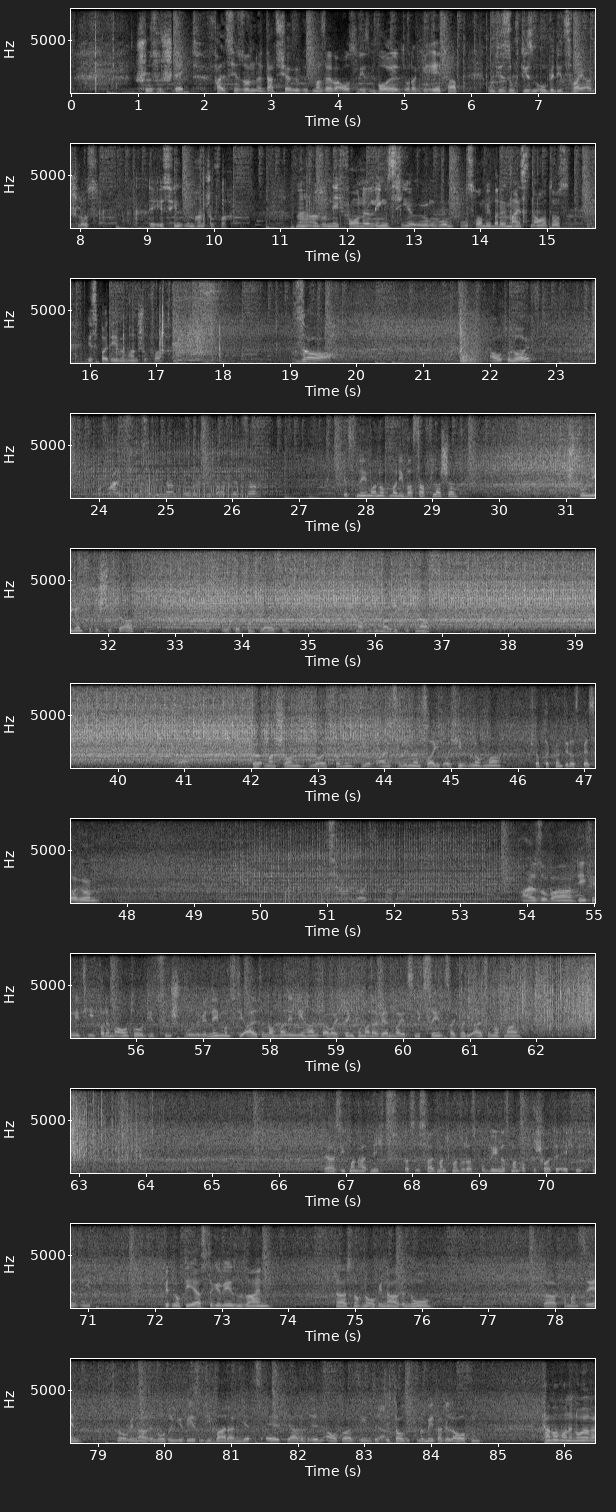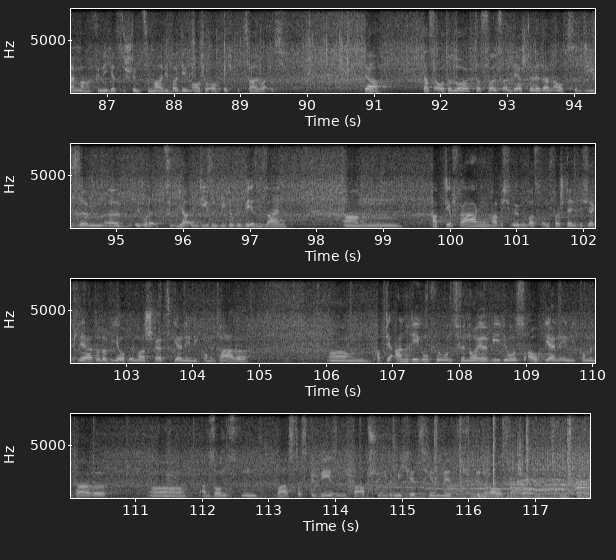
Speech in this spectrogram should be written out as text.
Schlüssel steckt. Falls ihr so ein Dacia übrigens mal selber auslesen wollt oder Gerät habt und ihr sucht diesen OBD2-Anschluss, der ist hinten im Handschuhfach. Ne, also nicht vorne links hier irgendwo im Fußraum wie bei den meisten Autos, ist bei dem im Handschuhfach. So. Auto läuft. Auf allen vier Zylindern ohne Zündaussetzer. Jetzt nehmen wir noch mal die Wasserflasche. Sprühen die ganze Geschichte ab. Das sprüht ja schon fleißig. Machen die mal richtig nass. hört man schon, läuft vernünftig auf allen Zylindern. Zeige ich euch hinten noch mal. Ich glaube, da könnt ihr das besser hören. So, läuft wunderbar. Also war definitiv bei dem Auto die Zündspule. Wir nehmen uns die alte nochmal in die Hand, aber ich denke mal, da werden wir jetzt nichts sehen. Zeig mal die alte nochmal. Ja, sieht man halt nichts. Das ist halt manchmal so das Problem, dass man optisch heute echt nichts mehr sieht. Wird noch die erste gewesen sein. Da ist noch eine Original Renault. Da kann man sehen, eine Original Renault drin gewesen. Die war dann jetzt elf Jahre drin. Auto hat 77.000 Kilometer gelaufen. Kann man mal eine neue reinmachen, finde ich jetzt nicht schlimm, zumal die bei dem Auto auch echt bezahlbar ist. Ja, das Auto läuft. Das soll es an der Stelle dann auch zu diesem äh, oder zu, ja in diesem Video gewesen sein. Ähm, habt ihr Fragen? Habe ich irgendwas unverständlich erklärt oder wie auch immer? Schreibt es gerne in die Kommentare. Ähm, habt ihr Anregungen für uns für neue Videos? Auch gerne in die Kommentare. Äh, ansonsten war es das gewesen. Ich verabschiede mich jetzt hiermit. Ich bin raus. Ciao.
